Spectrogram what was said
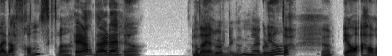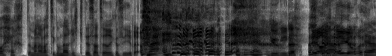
nei, det er fransk, tror jeg. Ja, det er det. Ja. Ja, det har jeg hørt en gang, men jeg har glemt Ja. det. Ja, jeg har også hørt det, men jeg vet ikke om det er riktig, så jeg tør ikke å si det. Google det. Ja, Ja. Google, Ja.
